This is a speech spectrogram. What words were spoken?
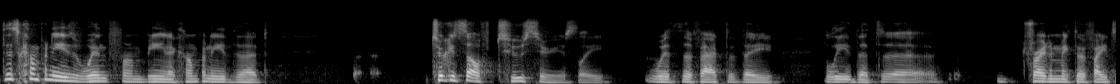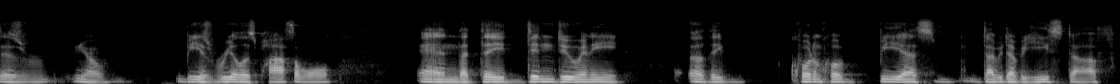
this company has went from being a company that took itself too seriously with the fact that they believe that uh, try to make their fights as you know be as real as possible and that they didn't do any of the quote unquote BS WWE stuff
